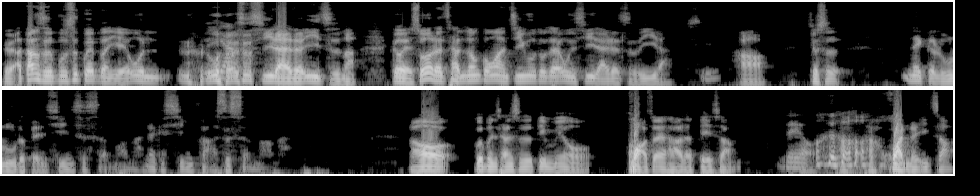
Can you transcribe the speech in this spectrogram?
对啊，当时不是归本也问 如何是西来的意旨嘛？各位，所有的禅宗公案几乎都在问西来的旨意啦。是，好，就是那个如如的本心是什么嘛？那个心法是什么嘛？然后归本禅师并没有跨在他的背上。没有，他换了一招。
